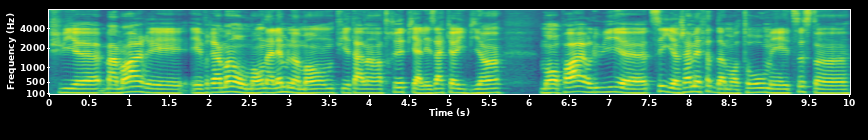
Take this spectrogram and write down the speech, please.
Puis euh, ma mère est, est vraiment au monde, elle aime le monde, puis elle est à l'entrée, puis elle les accueille bien. Mon père, lui, euh, tu sais, il a jamais fait de moto, mais tu sais, c'est un,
